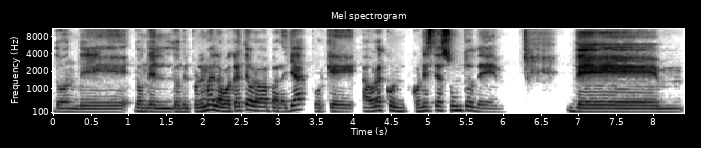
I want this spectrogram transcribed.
donde, donde, el, donde el problema del aguacate ahora va para allá, porque ahora con, con este asunto de, de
